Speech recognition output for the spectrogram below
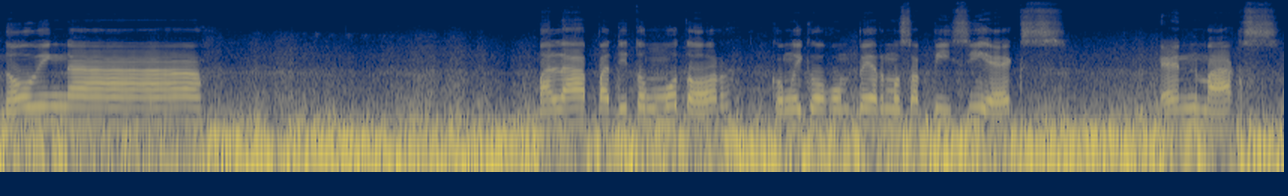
Knowing na malapad itong motor kung i-compare mo sa PCX NMAX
